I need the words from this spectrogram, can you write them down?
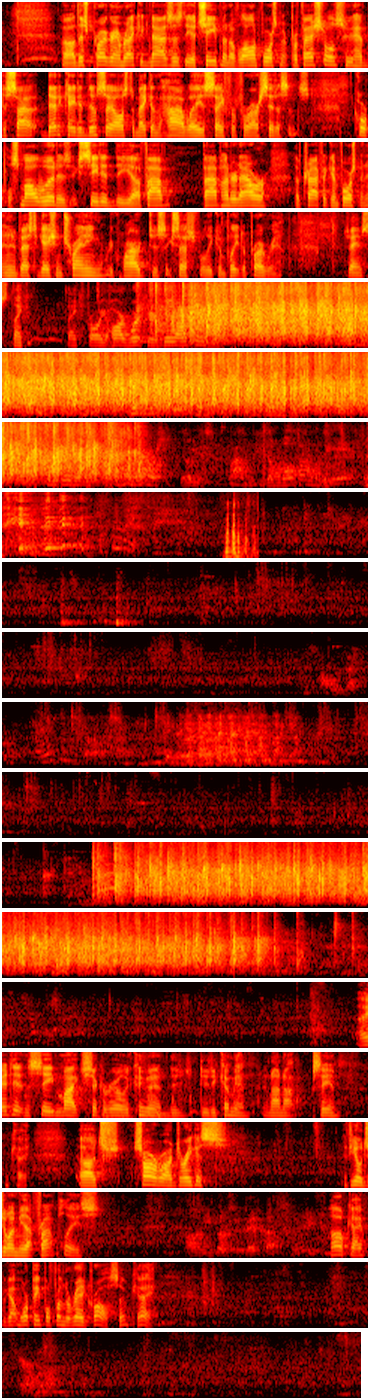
Uh, This program recognizes the achievement of law enforcement professionals who have dedicated themselves to making the highways safer for our citizens. Corporal Smallwood has exceeded the uh, five 500-hour of traffic enforcement and investigation training required to successfully complete the program. James, thank you. Thank you for all your hard work. You're a good officer. Wow, you've gone a long time with these. I didn't see Mike Ciccarelli come in. Did, did he come in and I not see him? Okay. Uh, Ch- Char Rodriguez, if you'll join me up front, please. All of you folks with Red Cross, feel free to Okay, we got more people from the Red Cross. Okay.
